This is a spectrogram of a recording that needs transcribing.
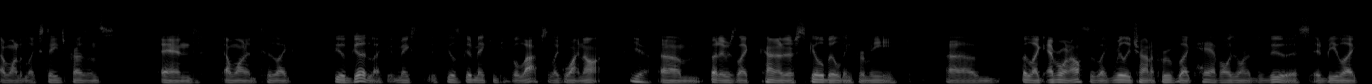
I wanted like stage presence and I wanted to like feel good. Like it makes it feels good making people laugh. So like why not? Yeah. Um, but it was like kind of their skill building for me. Um, but like everyone else is like really trying to prove like, hey, I've always wanted to do this. It'd be like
